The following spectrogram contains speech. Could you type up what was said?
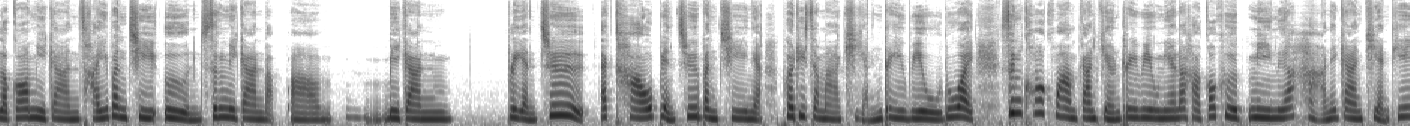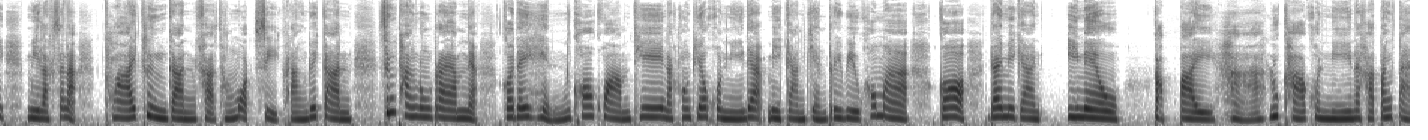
แล้วก็มีการใช้บัญชีอื่น ซึ่งมีการแบบมีการ เปลี่ยนชื่อ Account เปลี่ยนชื่อบัญชีเนี่ยเพื่อที่จะมาเขียนรีวิวด้วย ซึ่งข้อความการเขียนรีวิวเนี่ยนะคะก็คือมีเนื้อหาในการเขียนที่มีลักษณะคล้ายคลึงกันค่ะทั้งหมด 4 ครั้งด้วยกัน ซึ่งทางโรงแรมเนี่ยก็ได้เห็นข้อความที่นักท่องเที่ยวคนนี้เนี่ยมีการเขียนรีวิวเข้ามา ก็ได้มีการอีเมล กลับไปหาลูกค้าคนนี้นะคะ ตั้งแต่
